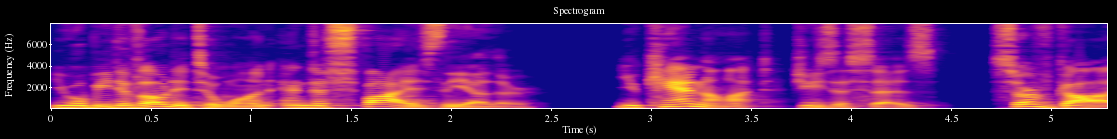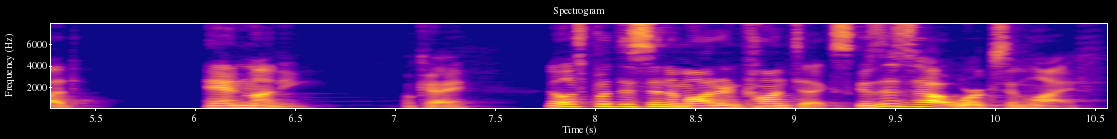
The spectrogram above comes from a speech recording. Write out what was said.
You will be devoted to one and despise the other. You cannot, Jesus says, serve God and money. Okay? Now let's put this in a modern context because this is how it works in life.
